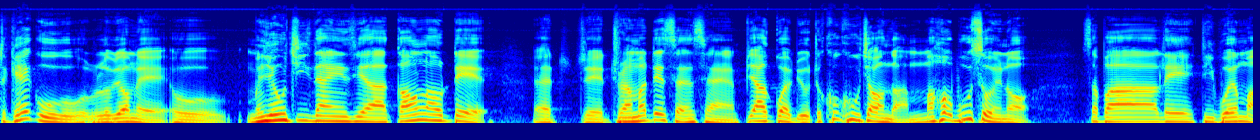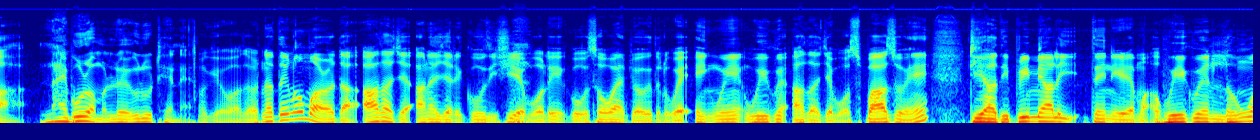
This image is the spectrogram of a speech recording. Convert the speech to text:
တကယ်ကိုဘယ်လိုပြောမလဲဟိုမယုံကြည်နိုင်စရာကောင်းလောက်တဲ့အဲ dramatic ဆန်ဆန်ပြကွက်ပြိုတစ်ခုခုကြောင့်သာမဟုတ်ဘူးဆိုရင်တော့စပါလေဒီပွဲမှာနိုင်ဖို့တော့မလွယ်ဘူးလို့ထင်တယ်ဟုတ်ကဲ့ပါဆိုတော့နှစ်သင်းလုံးမှာတော့ဒါအားသာချက်အားနည်းချက်တွေကိုစီရှိရပေါ့လေကိုအစောပိုင်းပြောခဲ့သလိုပဲအိမ်ဝင်းအဝေးကွင်းအားသာချက်ပေါ့စပါဆိုရင်ဒီဟာဒီပရီးမီးယားလိအသင်းတွေထဲမှာအဝေးကွင်းလုံးဝ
